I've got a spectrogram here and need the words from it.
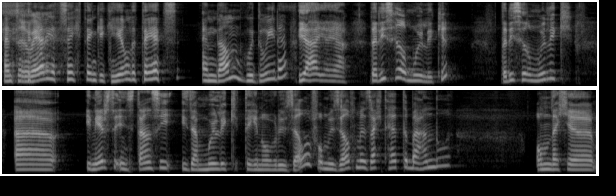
En terwijl je het zegt, denk ik heel de tijd. En dan, hoe doe je dat? Ja, ja, ja. Dat is heel moeilijk, hè? Dat is heel moeilijk. Uh, in eerste instantie is dat moeilijk tegenover jezelf, om jezelf met zachtheid te behandelen omdat je...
